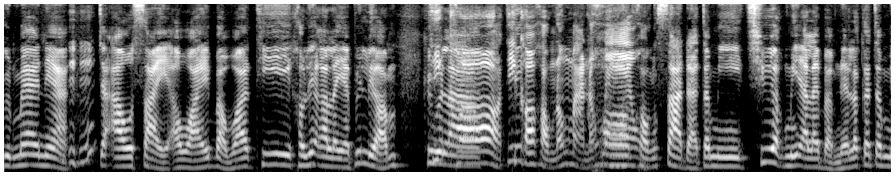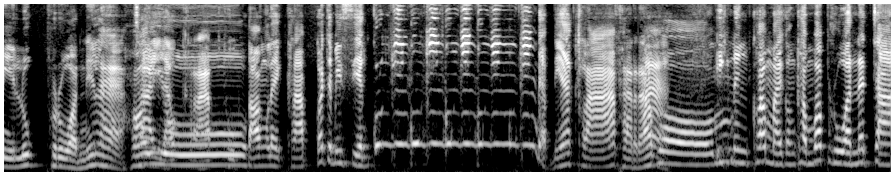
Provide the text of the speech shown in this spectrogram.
คุณแม่เนี่ยจะเอาใส่เอาไว้แบบว่าที่เขาเรียกอะไรอะพี่เหลือมคือที่เวลาคอที่คอของน้องหมาน้องคแมอวของสัตว์อะจะมีเชือกมีอะไรแบบเนี้ยแล้วก็จะมีลูกพรวนนี่แหละห้อยอยู่ใช่แล้วครับถูกต้องเลยครับ ก็จะมีเสียงกุ้งกิ้งกุ้งกิ้งกุ้งกิ้งกุ้งกิ้งกุ้งกิ้งแบบเนี้ยครับครับอะผมอีกหนึ่งความหมายของคำว่าพรวนนะจ๊ะ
